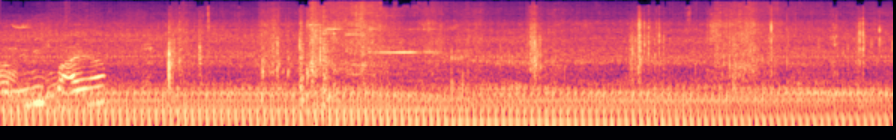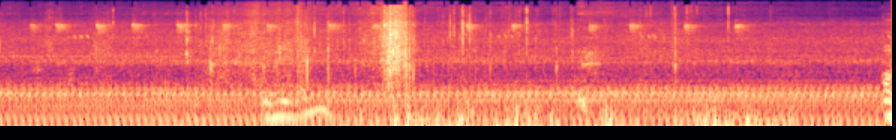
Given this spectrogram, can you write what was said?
อันนี้มีไฟครับอ๋อ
